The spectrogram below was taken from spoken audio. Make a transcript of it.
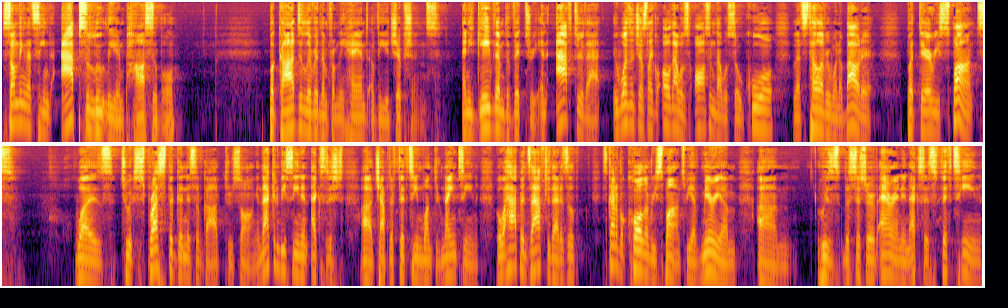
something that seemed absolutely impossible. But God delivered them from the hand of the Egyptians and he gave them the victory. And after that, it wasn't just like, oh, that was awesome, that was so cool, let's tell everyone about it. But their response was to express the goodness of God through song. And that can be seen in Exodus uh, chapter 15, 1 through 19. But what happens after that is a, it's kind of a call and response. We have Miriam, um, who's the sister of Aaron, in Exodus 15,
